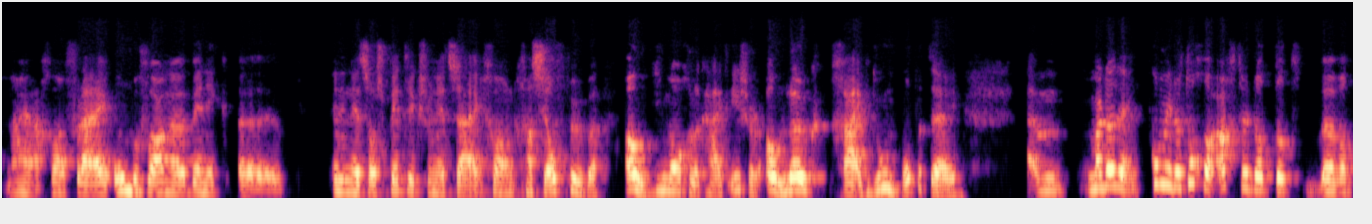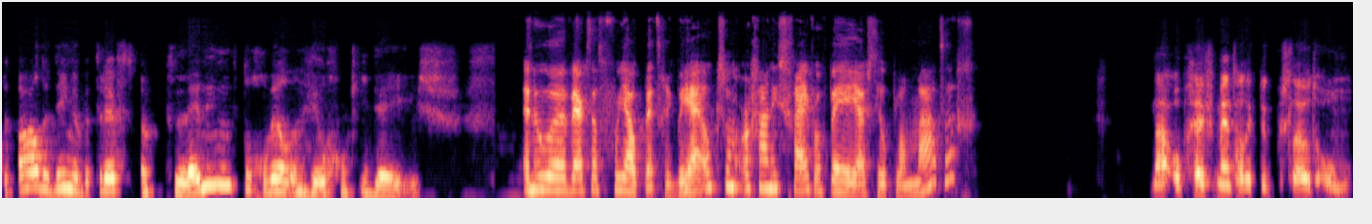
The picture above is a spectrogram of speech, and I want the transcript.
nou ja, gewoon vrij onbevangen ben ik, uh, net zoals Patrick zo net zei, gewoon gaan zelfpubben. Oh, die mogelijkheid is er. Oh, leuk, ga ik doen, hoppatee. Um, maar dan kom je er toch wel achter dat, dat uh, wat bepaalde dingen betreft een planning toch wel een heel goed idee is. En hoe uh, werkt dat voor jou, Patrick? Ben jij ook zo'n organisch schrijver of ben je juist heel planmatig? Nou, op een gegeven moment had ik natuurlijk besloten om,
